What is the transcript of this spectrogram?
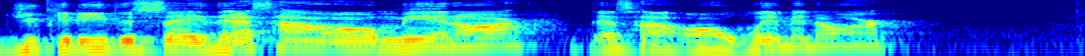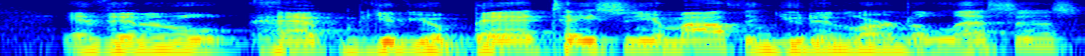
you could either say that's how all men are, that's how all women are, and then it'll have give you a bad taste in your mouth and you didn't learn the lessons,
